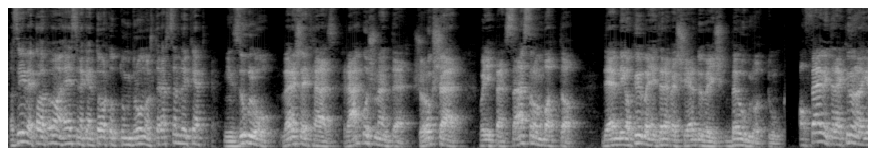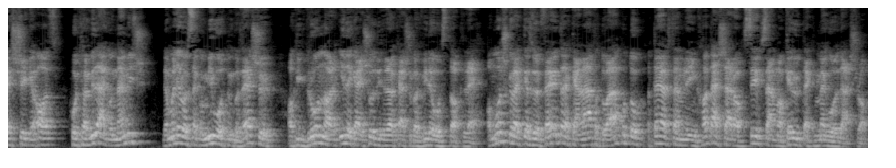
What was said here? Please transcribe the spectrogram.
Az évek alatt olyan helyszíneken tartottunk drónos terepszemléket, mint Zugló, Veresegyház, Rákosmente, Soroksár, vagy éppen Szászalombatta, de még a kőbenyi terepesi erdőbe is beugrottunk. A felvételek különlegessége az, hogyha a világon nem is, de Magyarországon mi voltunk az elsők, akik drónnal illegális rakásokat videóztak le. A most következő felvételeken látható állapotok a tervszemléink hatására szép számmal kerültek megoldásra.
